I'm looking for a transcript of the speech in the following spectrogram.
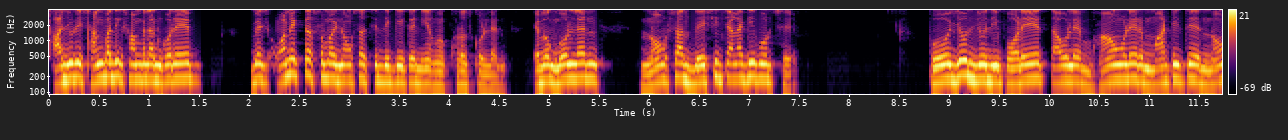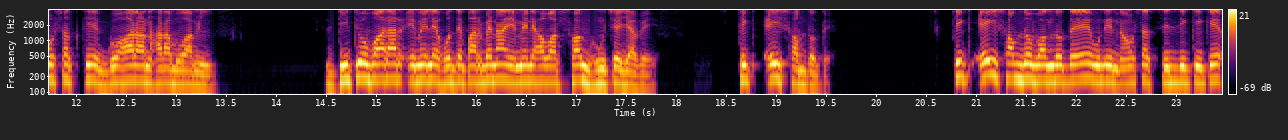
আজ উনি সাংবাদিক সম্মেলন করে বেশ অনেকটা সময় নওশাদ সিদ্দিকীকে নিয়ে খরচ করলেন এবং বললেন, নওশাদ বেশি চালাকি করছে। প্রয়োজন যদি পড়ে তাহলে ভাঙড়ের মাটিতে নওশাদকে গোহারান হারাবো আমি। দ্বিতীয়বার আর এমএলএ হতে পারবে না, এমএলএ হওয়ার শখ ঘুঁচে যাবে। ঠিক এই শব্দতে। ঠিক এই শব্দ বন্ধতে উনি নওশাদ সিদ্দিকিকে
